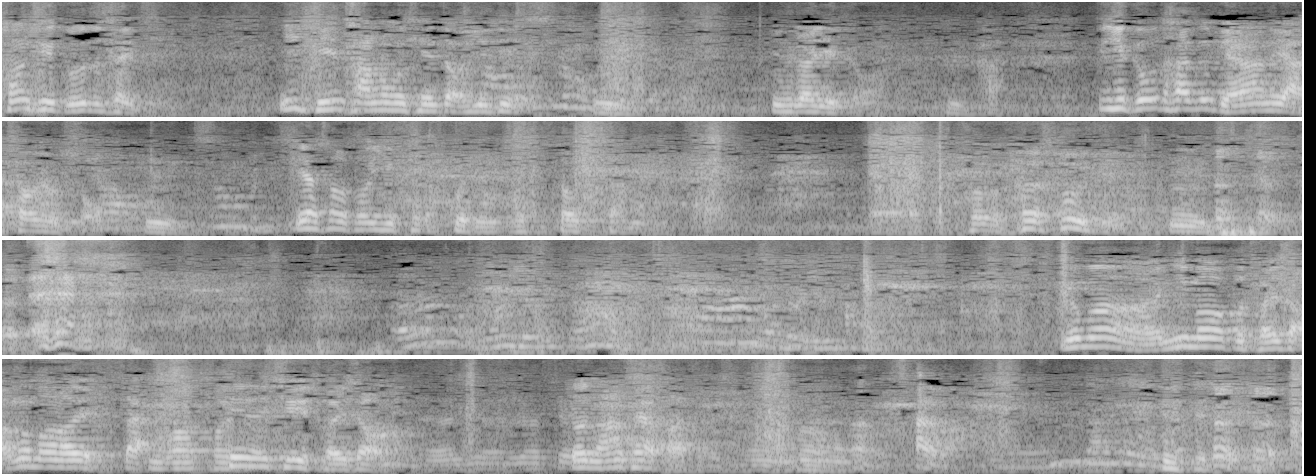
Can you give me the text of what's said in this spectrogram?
杭区都是谁？你比他农田早一点，嗯，有点一个，嗯，一勾它就变上的呀，少又少，嗯，也少说一口不就都上了。不嗯。那么你们不退烧，我们来平时去退烧，到哪才发退？嗯，菜吧。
